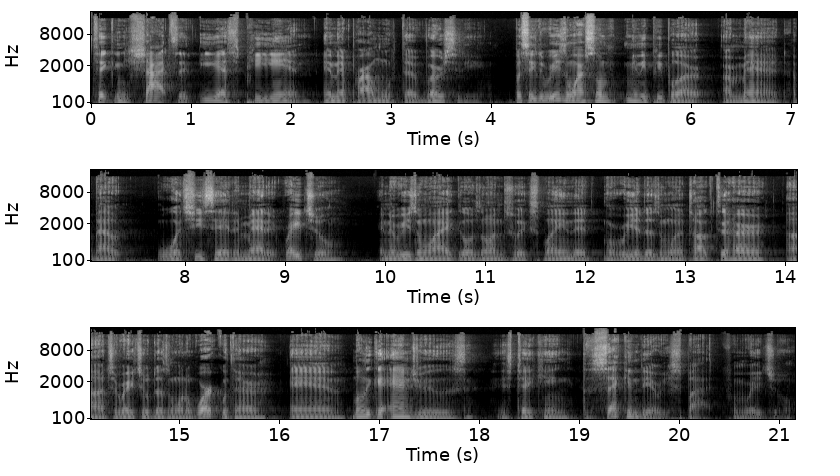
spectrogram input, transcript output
taking shots at ESPN and their problem with diversity. But see, the reason why so many people are, are mad about what she said and mad at Rachel, and the reason why it goes on to explain that Maria doesn't want to talk to her, uh, to Rachel doesn't want to work with her, and Malika Andrews is taking the secondary spot from Rachel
